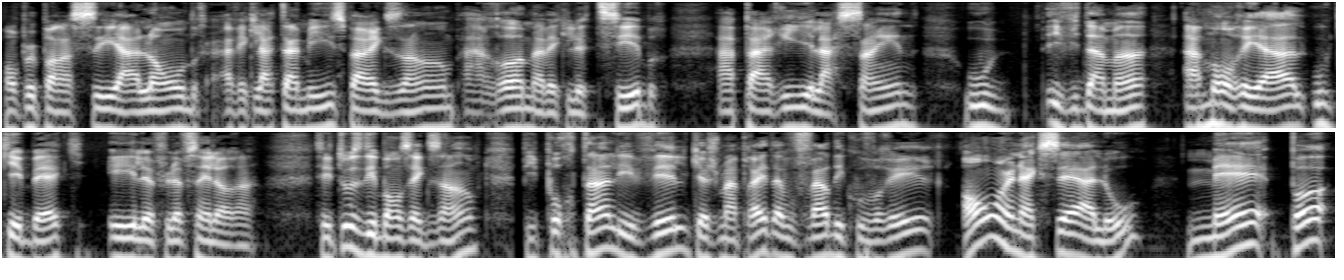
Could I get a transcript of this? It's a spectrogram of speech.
On peut penser à Londres avec la Tamise, par exemple, à Rome avec le Tibre, à Paris et la Seine, ou évidemment à Montréal ou Québec et le fleuve Saint-Laurent. C'est tous des bons exemples. Puis pourtant, les villes que je m'apprête à vous faire découvrir ont un accès à l'eau, mais pas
